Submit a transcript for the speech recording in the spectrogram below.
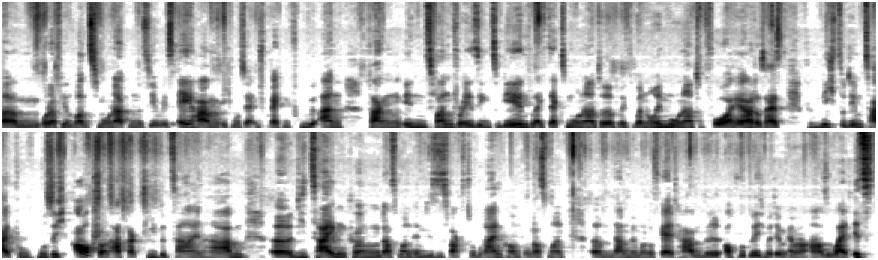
ähm, oder 24 Monaten eine Series A haben. Ich muss ja entsprechend früh anfangen, ins Fundraising zu gehen, vielleicht sechs Monate, vielleicht sogar neun Monate vorher. Das heißt, für mich zu dem Zeitpunkt muss ich auch schon attraktive Zahlen haben, äh, die zeigen können, dass man in dieses Wachstum reinkommt und dass man ähm, dann, wenn man das Geld haben will, auch wirklich mit dem MRA so weit ist.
